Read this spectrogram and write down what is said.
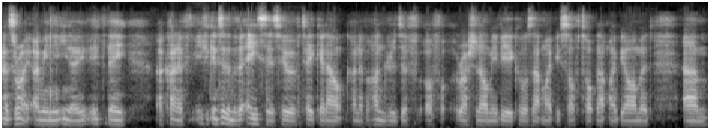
That's right. I mean, you know, if they are kind of, if you consider them the aces who have taken out kind of hundreds of, of Russian army vehicles, that might be soft top, that might be armored. Um,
